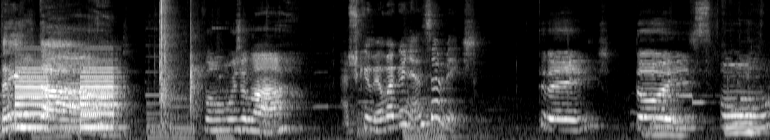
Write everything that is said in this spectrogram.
30! Vamos lá. Acho que o meu vai ganhar dessa vez. 3, 2, 1.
